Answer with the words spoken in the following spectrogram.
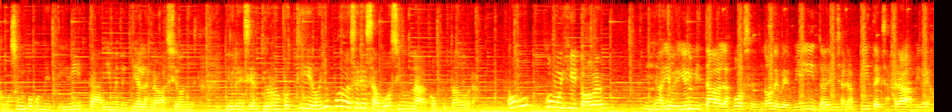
como soy un poco metidita, ahí me metía a las grabaciones, yo le decía al tío Ronco, tío, yo puedo hacer esa voz sin la computadora. ¿Cómo? ¿Cómo, hijito? A ver. yo, imitaba las voces, ¿no? De bebita, de charapita, exageraba mi dejo.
